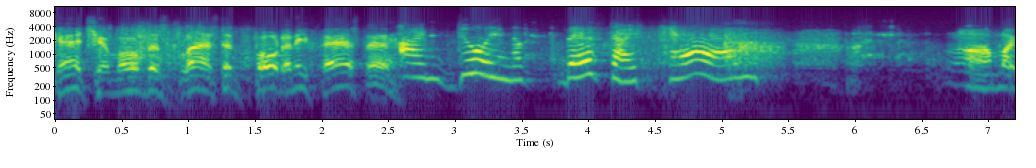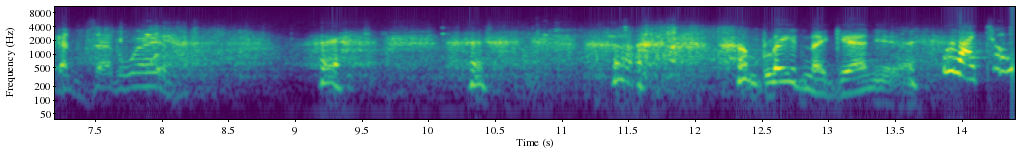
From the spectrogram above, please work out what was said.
Can't you move this blasted boat any faster? I'm doing the best I can. Oh, I'm like a dead weight. I'm bleeding again. Yeah. Well, I told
